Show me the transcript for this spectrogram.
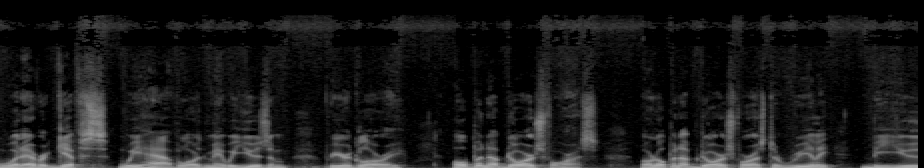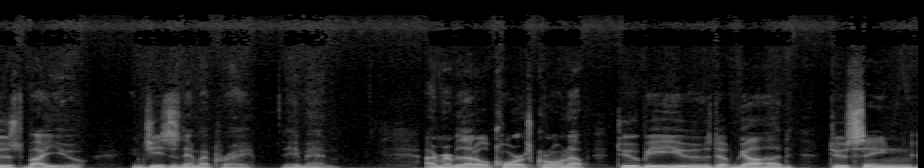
Whatever gifts we have, Lord, may we use them for your glory. Open up doors for us. Lord, open up doors for us to really be used by you. In Jesus' name I pray. Amen. I remember that old chorus growing up to be used of God, to sing,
